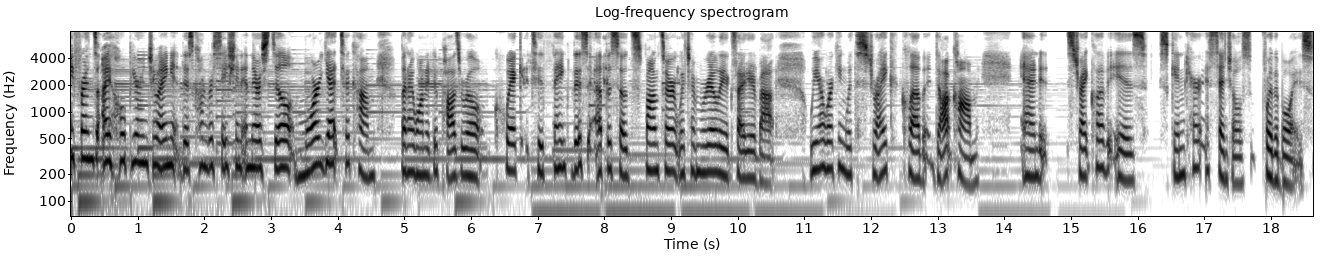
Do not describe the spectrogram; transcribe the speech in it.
Hey, friends, I hope you're enjoying this conversation, and there's still more yet to come. But I wanted to pause real quick to thank this episode's sponsor, which I'm really excited about. We are working with strykeclub.com, and Stryke Club is skincare essentials for the boys.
